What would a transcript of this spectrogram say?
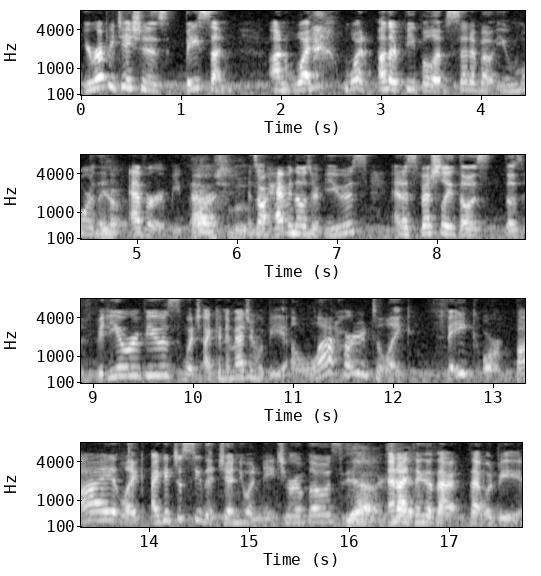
your reputation is based on on what what other people have said about you more than Yep. ever before. Absolutely. And so having those reviews and especially those those video reviews, which I can imagine would be a lot harder to like fake or buy. Like I could just see the genuine nature of those. Yeah, exactly. And I think that that, that would be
